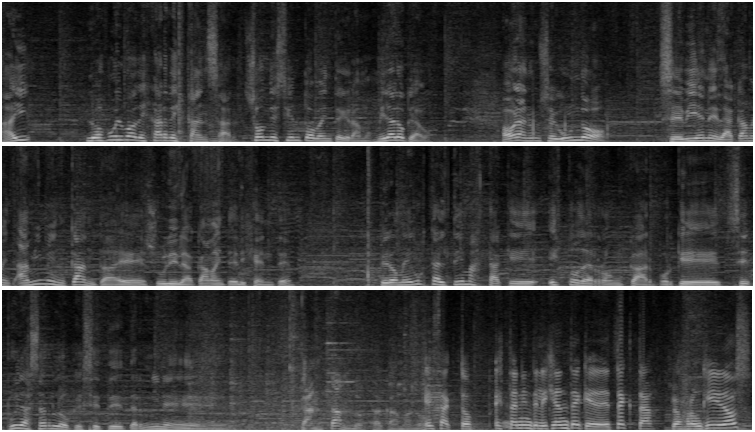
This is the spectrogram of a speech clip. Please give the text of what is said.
ahí, los vuelvo a dejar descansar. Son de 120 gramos. Mira lo que hago. Ahora en un segundo se viene la cama. A mí me encanta, eh, Julie, la cama inteligente. Pero me gusta el tema hasta que esto de roncar, porque se puede hacer lo que se te termine cantando esta cama, ¿no? Exacto. Es tan inteligente que detecta los ronquidos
